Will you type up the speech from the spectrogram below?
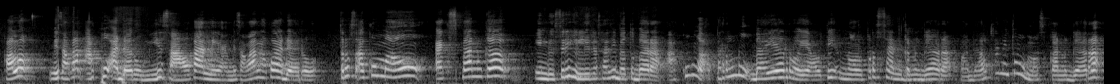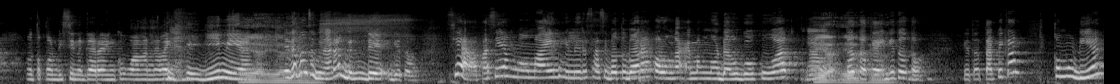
Kalau misalkan aku ada misalkan ya, misalkan aku ada ro, terus aku mau expand ke industri hilirisasi batu bara, aku nggak perlu bayar royalti 0% ke negara. Padahal kan itu pemasukan negara untuk kondisi negara yang keuangannya lagi kayak gini ya. Iya, iya, itu kan iya. sebenarnya gede gitu. Siapa sih yang mau main hilirisasi batu bara kalau nggak emang modal gue kuat? Nah, Iya, itu iya, tuh kayak iya. gitu tuh. Gitu. Tapi kan kemudian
